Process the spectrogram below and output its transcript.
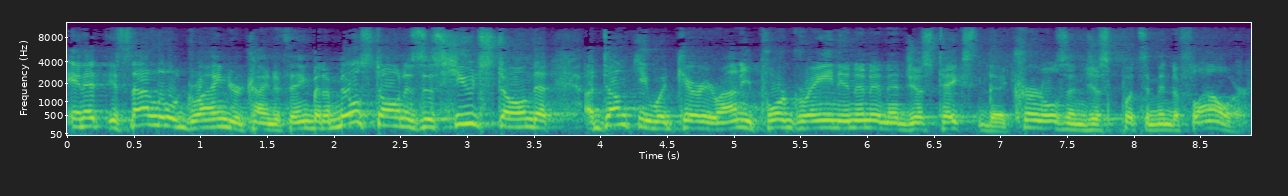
And it, it's not a little grinder kind of thing, but a millstone is this huge stone that a donkey would carry around. You pour grain in it and it just takes the kernels and just puts them into flour.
